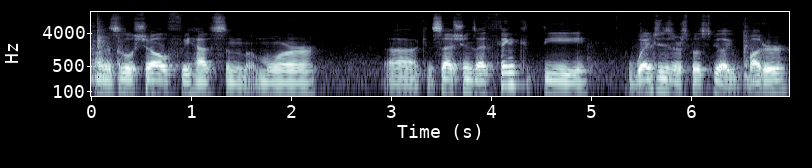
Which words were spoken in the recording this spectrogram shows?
on this little shelf, we have some more uh, concessions. I think the wedges are supposed to be like butter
